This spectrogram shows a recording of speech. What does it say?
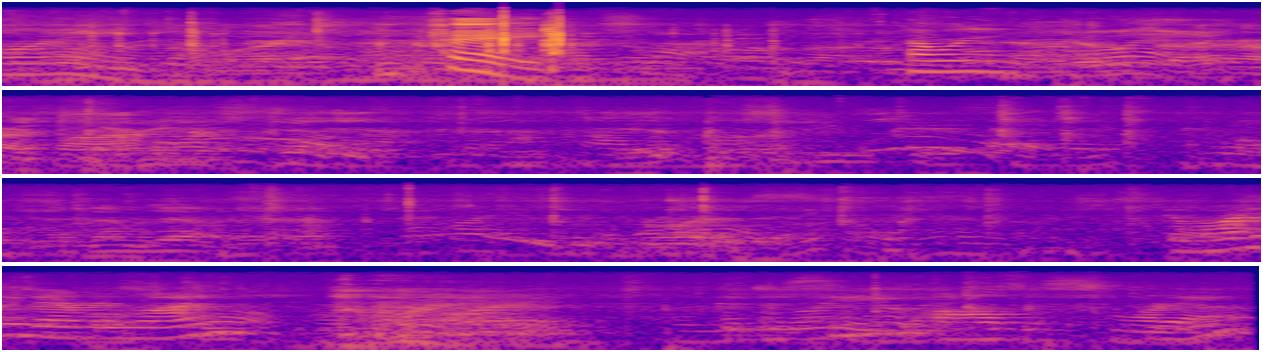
Morning. Okay. How are you? Good morning, everyone. Good to see you all this morning.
